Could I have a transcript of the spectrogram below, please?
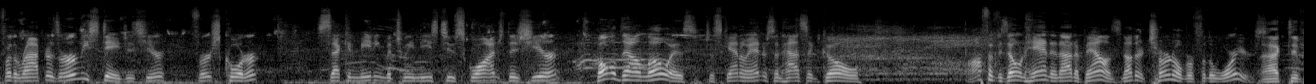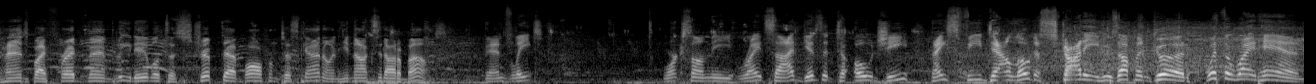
for the Raptors. Early stages here, first quarter. Second meeting between these two squads this year. Ball down low as Toscano Anderson has it go off of his own hand and out of bounds. Another turnover for the Warriors. Active hands by Fred VanVleet, able to strip that ball from Toscano, and he knocks it out of bounds. VanVleet works on the right side, gives it to OG. Nice feed down low to Scotty, who's up and good with the right hand.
